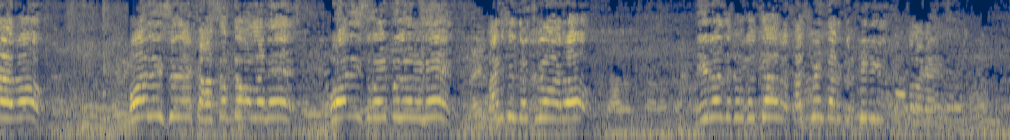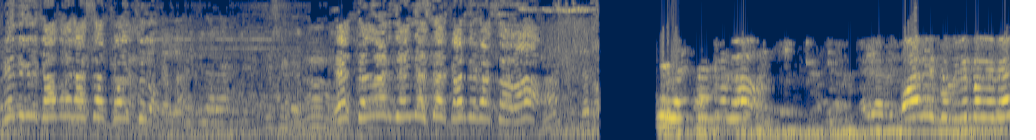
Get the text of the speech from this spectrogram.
చేస్తున్నారు పోలీసుల యొక్క అశ్రద్ధ వల్లనే పోలీసు వైపుల్లోనే మనిషిని తెచ్చిపోయారు ఈ రోజు ఇక్కడికి వచ్చారు. చచ్చిపోయించడానికి పీరిగిలి కాపలగా. పీరిగిలి కాపలా కాస్తారు పోలీసులు. ఏ తెల్లాడి ఏం చేస్తారు? కార్తీక కాస్తారా పోలీసు వైఫల్యమే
